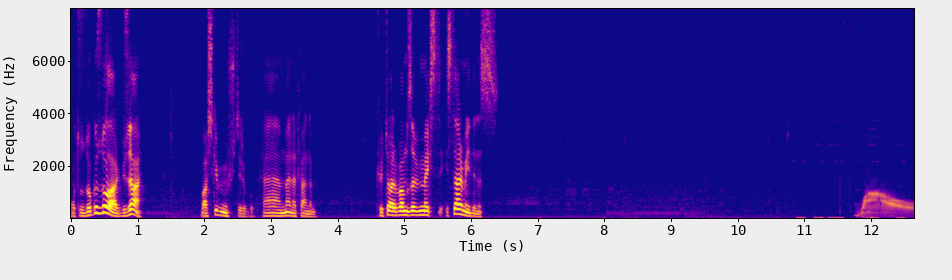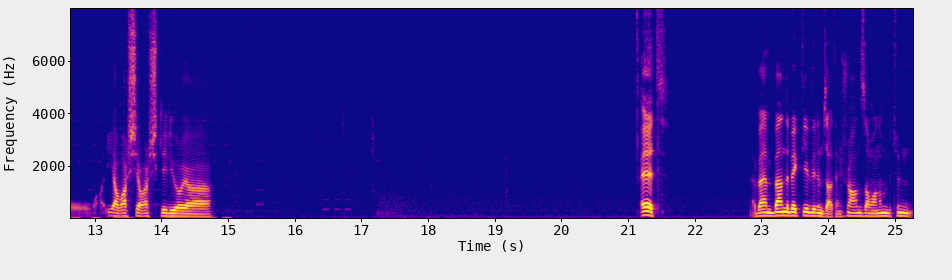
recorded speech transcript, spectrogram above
39 dolar güzel. Başka bir müşteri bul. Hemen efendim. Kötü arabamıza binmek ist- ister miydiniz? Wow. Yavaş yavaş geliyor ya. Evet. Ben ben de bekleyebilirim zaten. Şu an zamanım bütün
